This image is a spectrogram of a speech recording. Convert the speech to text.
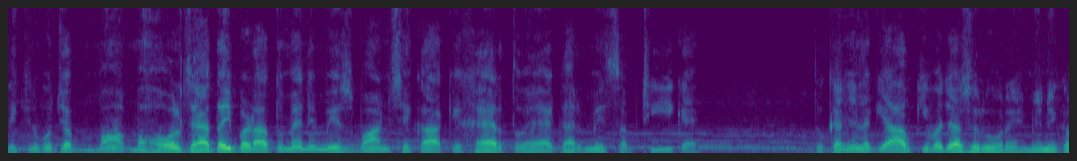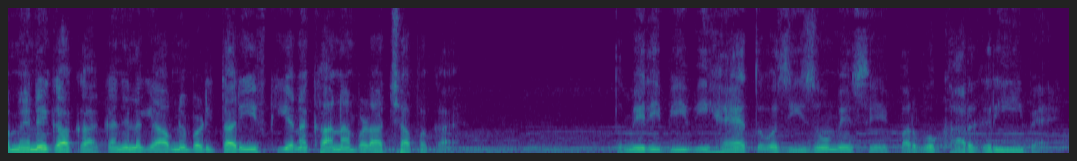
लेकिन वो जब माहौल ज़्यादा ही बड़ा तो मैंने मेजबान से कहा कि, खैर तो है, घर में सब ठीक है। तो कहने लगे, आपकी वजह से रो रहे हैं। मैंने कहा मैंने कहा कहा? कहने लगे, आपने बड़ी तारीफ़ की है ना, खाना बड़ा अच्छा पका है। तो मेरी बीवी है तो अजीजों में से, पर वो घर गरीब है।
